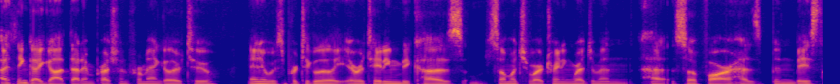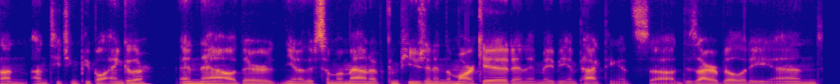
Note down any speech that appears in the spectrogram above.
I think I got that impression from Angular 2. And it was particularly irritating because so much of our training regimen ha- so far has been based on on teaching people Angular, and now there you know there's some amount of confusion in the market, and it may be impacting its uh, desirability. And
